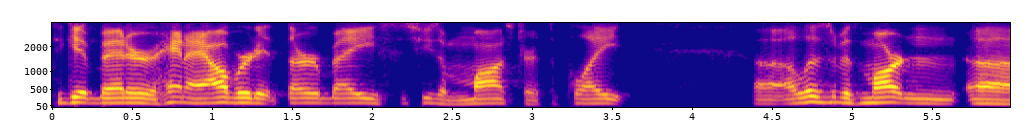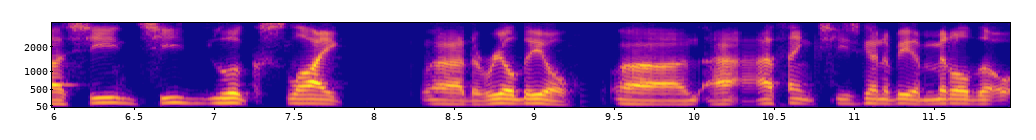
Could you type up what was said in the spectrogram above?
to get better. Hannah Albert at third base, she's a monster at the plate. Uh, Elizabeth Martin, uh, she she looks like uh, the real deal. Uh, I, I, think she's going to be a middle of the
